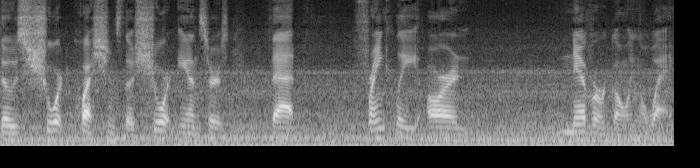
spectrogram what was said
those short questions, those short answers that, frankly, are never going away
